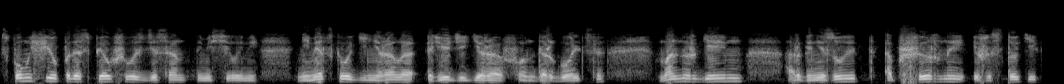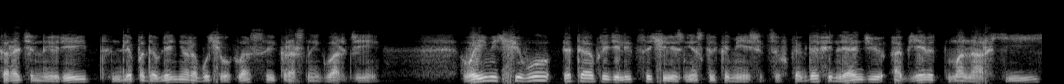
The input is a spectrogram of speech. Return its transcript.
с помощью подоспевшего с десантными силами немецкого генерала Рюдигера фон дер Гольца Маннергейм организует обширный и жестокий карательный рейд для подавления рабочего класса и Красной гвардии. Во имя чего это определится через несколько месяцев, когда Финляндию объявят монархией,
